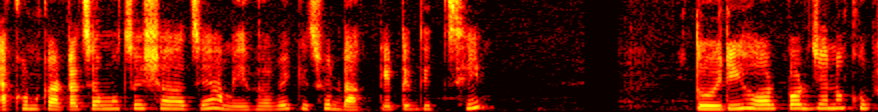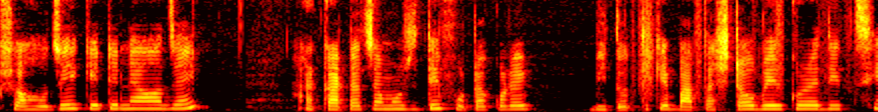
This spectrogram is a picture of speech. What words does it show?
এখন কাটা চামচের সাহায্যে আমি এভাবে কিছু দাগ কেটে দিচ্ছি। তৈরি হওয়ার পর যেন খুব সহজেই কেটে নেওয়া যায়। আর কাটা চামচ দিয়ে ফোটা করে ভিতর থেকে বাতাসটাও বের করে দিচ্ছি।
